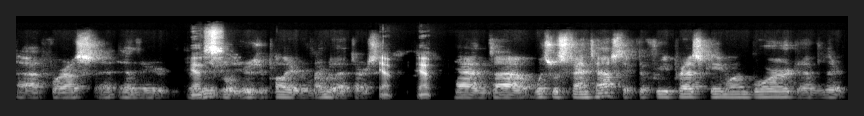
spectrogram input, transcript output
uh, for us in the yes. initial years. You probably remember that, Darcy. Yep. Yep. And which was fantastic. The Free Press came on board, and there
